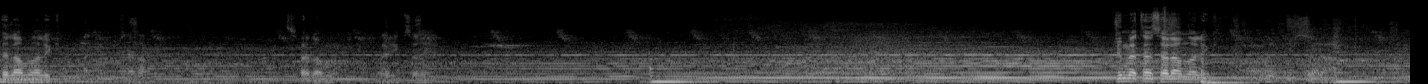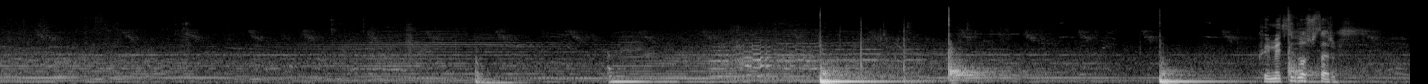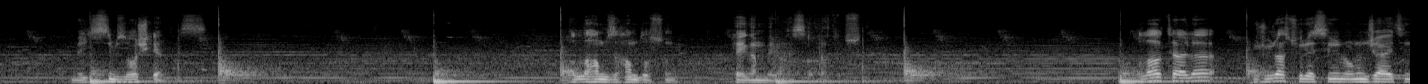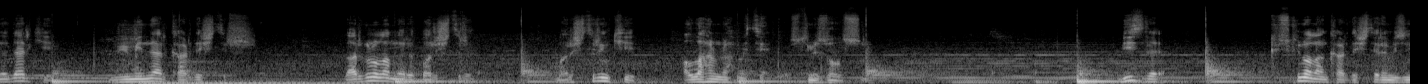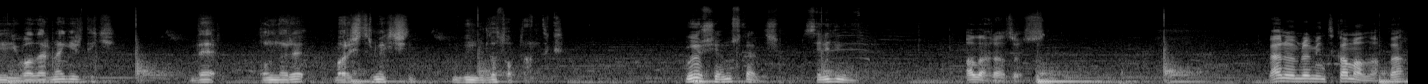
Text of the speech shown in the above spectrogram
Selamünaleyküm. Selam. Selamünaleyküm. Aleykümselam. Cümleten selamünaleyküm. Kıymetli dostlarım, meclisimize hoş geldiniz. Allah'ımıza hamdolsun, Peygamberine salat olsun. Allahu Teala Hucurat Suresinin 10. ayetinde der ki, müminler kardeştir. Dargın olanları barıştırın. Barıştırın ki Allah'ın rahmeti üstünüze olsun. Biz de küskün olan kardeşlerimizin yuvalarına girdik ve onları barıştırmak için bugün burada toplandık. Buyur Şemus kardeşim, seni dinliyorum. Allah razı olsun. Ben ömrümü intikam almakla,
